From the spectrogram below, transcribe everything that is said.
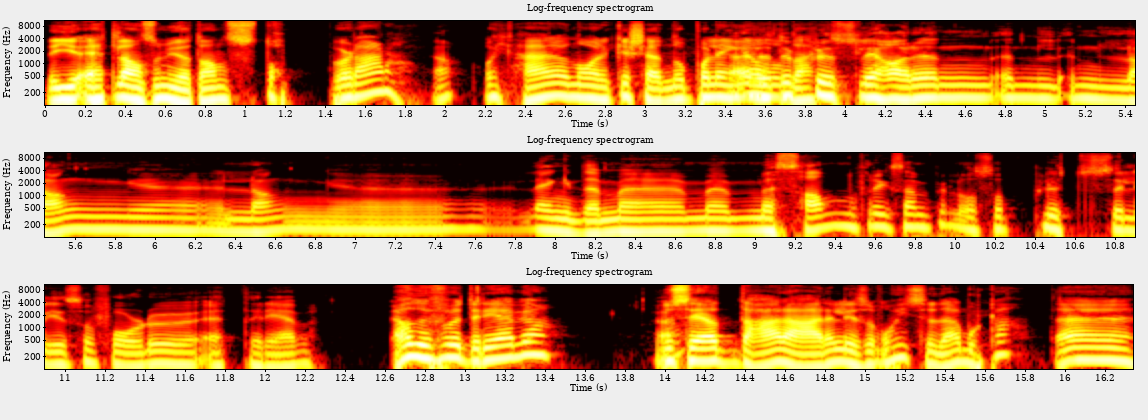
et eller annet som gjør at han stopper der. da. Ja. Oi, her nå har det ikke skjedd noe på lenge. Eller du der- plutselig har en, en, en lang, eh, lang uh, lengde med, med, med sand, eksempel, og så plutselig så får du et rev. Ja, du får et rev, ja. Ja. Du ser at der er det liksom Oi, se der borte. Det er,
